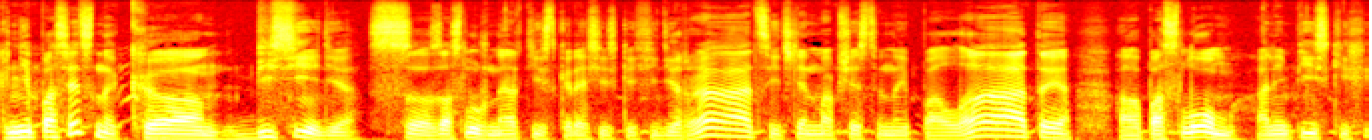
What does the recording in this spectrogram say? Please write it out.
к, непосредственно к э, беседе с заслуженной артисткой Российской Федерации, членом Общественной палаты, э, послом Олимпийских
